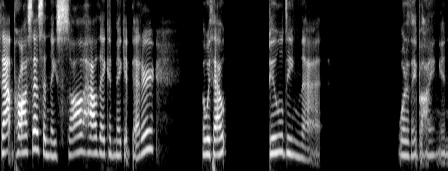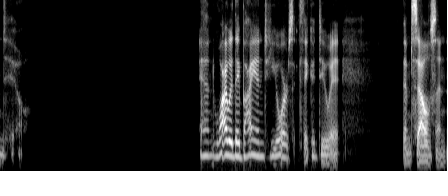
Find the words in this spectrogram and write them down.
that process and they saw how they could make it better. But without building that, what are they buying into? And why would they buy into yours if they could do it themselves? And,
